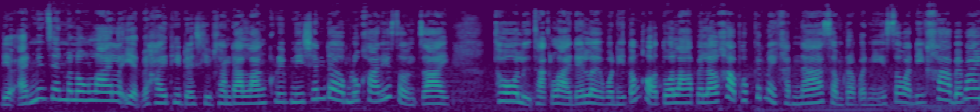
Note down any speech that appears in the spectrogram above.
เดี๋ยวแอดมินเจนมาลงรายละเอียดไว้ให้ที่ description ด้านล่างคลิปนี้เช่นเดิมลูกค้าที่สนใจ โทรหรือทักไลน์ได้เลย วันนี้ต้องขอตัวลาไปแล้วค่ะ พบกันใหม่คันหน้าสำหรับวันนี้ สวัสดีค่ะ บ๊ายบาย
